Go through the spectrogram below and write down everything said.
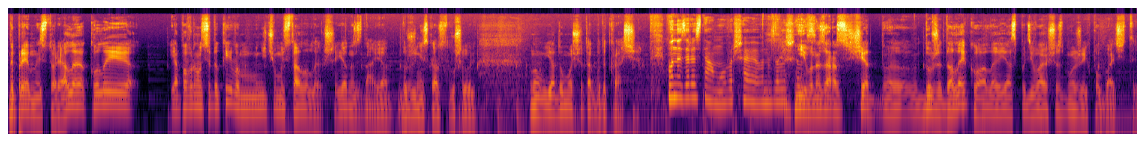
неприємна історія. Але коли я повернувся до Києва, мені чомусь стало легше. Я не знаю. Я дружині сказав, слушай, ну я думаю, що так буде краще. Вони зараз там, у Варшаві, вони залишилися? Ні, вони зараз ще е, дуже далеко, але я сподіваюся, що зможу їх побачити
